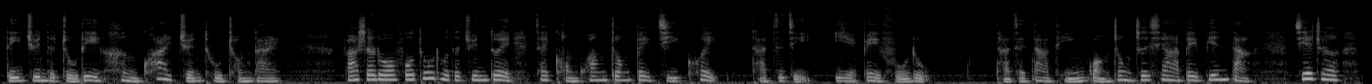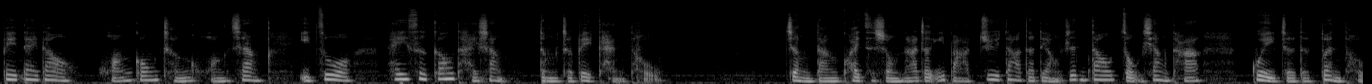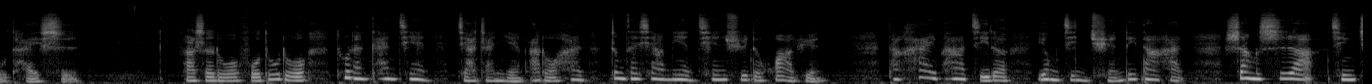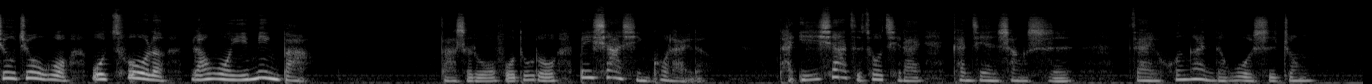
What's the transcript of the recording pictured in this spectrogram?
敌军的主力很快卷土重来，法舍罗佛多罗的军队在恐慌中被击溃，他自己也被俘虏。他在大庭广众之下被鞭打，接着被带到皇宫城皇上一座黑色高台上，等着被砍头。正当刽子手拿着一把巨大的两刃刀走向他跪着的断头台时，发舍罗佛多罗突然看见迦旃延阿罗汉正在下面谦虚的化缘。他害怕极了，用尽全力大喊：“上师啊，请救救我！我错了，饶我一命吧！”发舍罗佛多罗被吓醒过来了，他一下子坐起来，看见上师在昏暗的卧室中，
